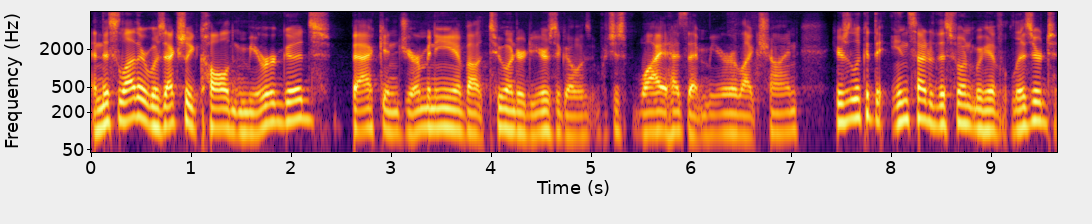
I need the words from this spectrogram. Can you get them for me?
And this leather was actually called mirror goods back in Germany about 200 years ago, which is why it has that mirror like shine. Here's a look at the inside of this one. We have lizard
